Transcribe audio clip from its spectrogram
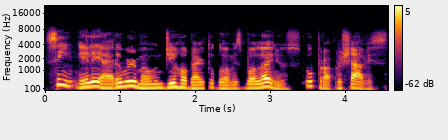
Sim, ele era o irmão de Roberto Gomes Bolanhos, o próprio Chaves.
